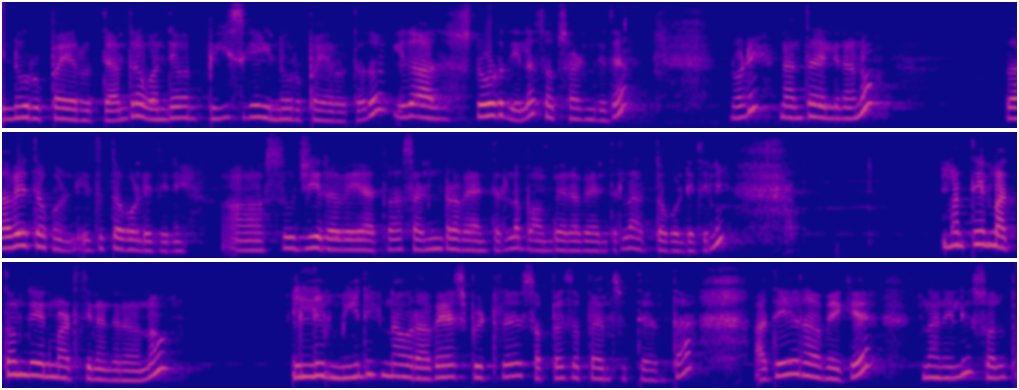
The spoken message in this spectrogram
ಇನ್ನೂರು ರೂಪಾಯಿ ಇರುತ್ತೆ. ಅಂದರೆ ಒಂದೇ ಒಂದು ಪೀಸ್ಗೆ ಇನ್ನೂರು ರೂಪಾಯಿ ಇರುತ್ತೆ ಅದು. ಇದು ಅಷ್ಟು ದೊಡ್ಡದಿಲ್ಲ ಸ್ವಲ್ಪ ಸಣ್ಣದಿದೆ. ನೋಡಿ, ನಂತರ ಇಲ್ಲಿ ನಾನು ರವೆ ತೊಗೊಂಡು, ಇದು ತೊಗೊಂಡಿದ್ದೀನಿ. ಸೂಜಿ ರವೆ ಅಥವಾ ಸಣ್ಣ ರವೆ ಅಂತಿರಲ್ಲ, ಬಾಂಬೆ ರವೆ ಅಂತಿರಲ್ಲ, ಅದು ತೊಗೊಂಡಿದ್ದೀನಿ. ಮತ್ತು ಮತ್ತೊಂದು ಏನು ಮಾಡ್ತೀನಿ ಅಂದರೆ ನಾನು ಇಲ್ಲಿ ಮೀನಿಗೆ ನಾವು ರವೆ ಹಚ್ಬಿಟ್ರೆ ಸಪ್ಪೆ ಸಪ್ಪೆ ಅನಿಸುತ್ತೆ ಅಂತ. ಅದೇ ರವೆಗೆ ನಾನಿಲ್ಲಿ ಸ್ವಲ್ಪ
